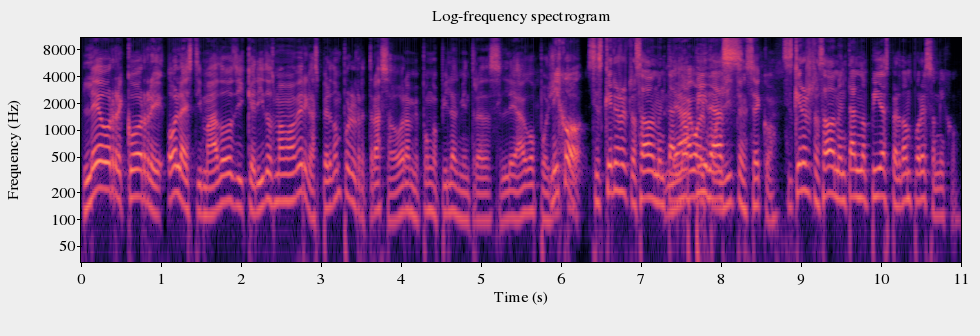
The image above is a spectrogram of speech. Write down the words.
Leo recorre. Hola, estimados y queridos mamavergas. Perdón por el retraso. Ahora me pongo pilas mientras le hago pollito. Mijo, si es que eres retrasado mental, le no hago pidas... en seco. Si es que eres retrasado mental, no pidas perdón por eso, mijo.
